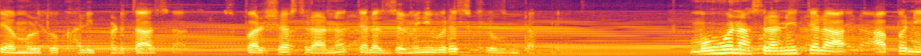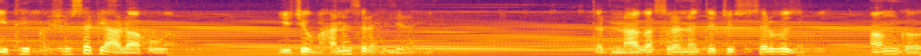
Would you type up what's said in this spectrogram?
त्यामुळे तो खाली पडताच स्पर्शास्त्रानं त्याला जमिनीवरच खेळून टाकले. मोहन अस्त्राने त्याला आपण येथे कशासाठी आलो आहोत? याचे भानच राहिले नाही. तर नागास्त्रानं त्याचे सर्व अंग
